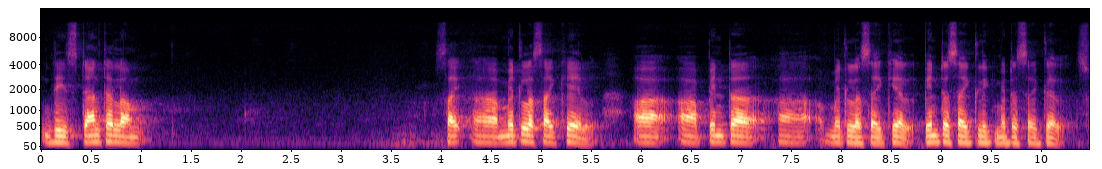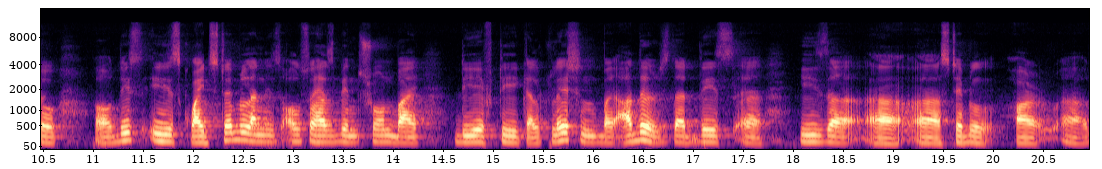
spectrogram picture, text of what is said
this tantalum uh, metallacycle uh, uh, penta uh, metallacycle pentacyclic metallacycle. So, uh, this is quite stable and is also has been shown by DFT calculation by others that this uh, is a, stable or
